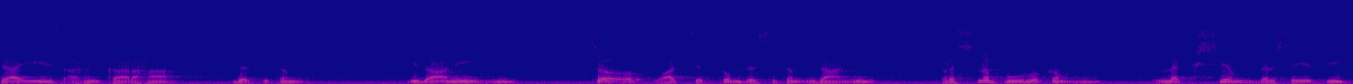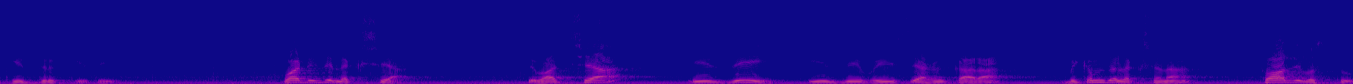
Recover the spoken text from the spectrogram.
Vachya is Ahankaraha Darshitam. Idanim. So, Vachyatvam Darshitam Idanim. Prashna Purvakam Lakshyam Darshayati Kidrik iti. What is the Lakshya? The Vachya is the, is the, is the Ahankara, become the Lakshana for the Vastu.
